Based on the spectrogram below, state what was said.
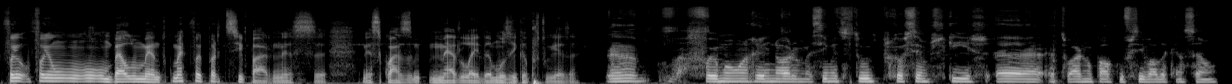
Foi, foi um, um um belo momento. Como é que foi participar nesse, nesse quase medley da música portuguesa? Uh, foi uma honra enorme, acima de tudo, porque eu sempre quis uh, atuar no palco do Festival da Canção.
